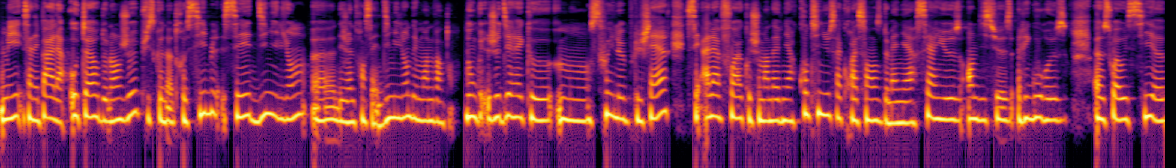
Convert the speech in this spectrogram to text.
mais ça n'est pas à la hauteur de l'enjeu puisque notre cible, c'est 10 millions euh, des jeunes Français, 10 millions des moins de 20 ans. Donc je dirais que mon souhait le plus cher, c'est à la fois que Chemin d'avenir continue sa croissance de manière sérieuse, ambitieuse, rigoureuse, euh, soit aussi euh,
